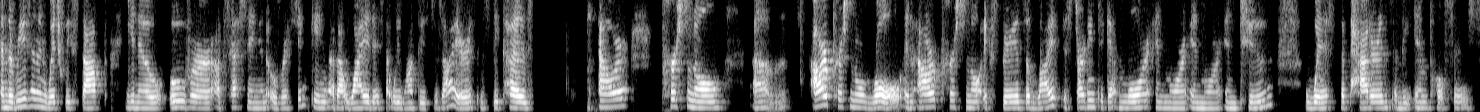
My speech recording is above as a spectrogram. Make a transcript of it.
And the reason in which we stop, you know, over obsessing and overthinking about why it is that we want these desires is because our personal um, our personal role and our personal experience of life is starting to get more and more and more in tune with the patterns and the impulses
